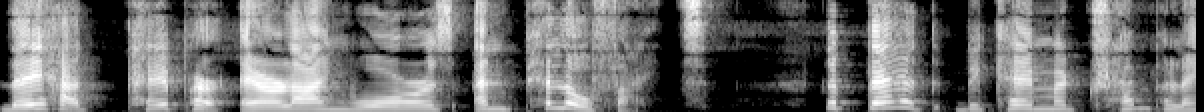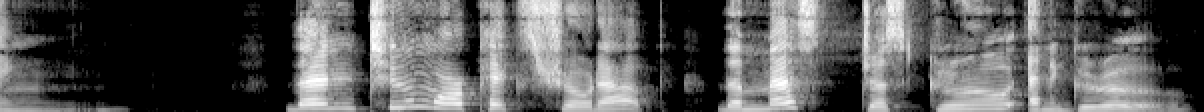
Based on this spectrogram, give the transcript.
They had paper airline wars and pillow fights. The bed became a trampoline. Then two more pigs showed up. The mess just grew and grew.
